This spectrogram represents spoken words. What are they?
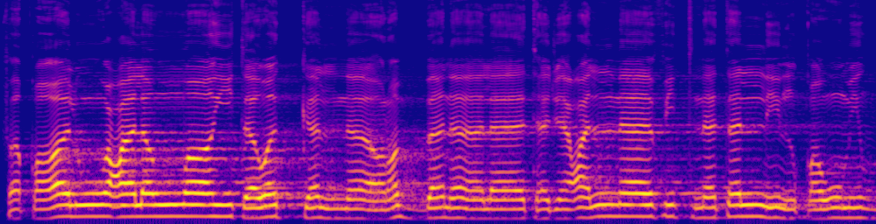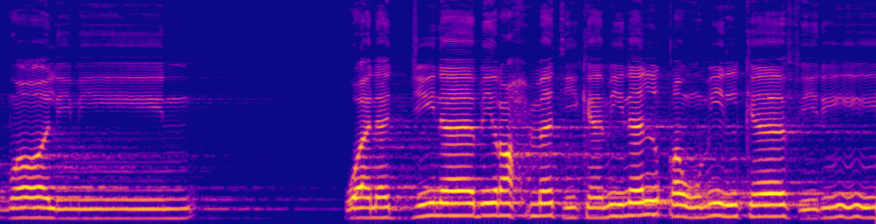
فقالوا على الله توكلنا ربنا لا تجعلنا فتنة للقوم الظالمين. ونجنا برحمتك من القوم الكافرين.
